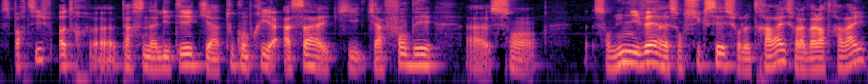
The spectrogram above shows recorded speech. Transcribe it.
sportif, autre euh, personnalité qui a tout compris à, ça et qui, a fondé euh, son, univers et son succès sur le travail, sur la valeur travail.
